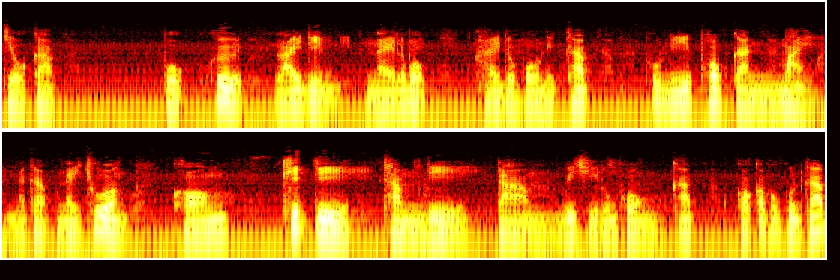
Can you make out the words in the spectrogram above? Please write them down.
เกี่ยวกับปลูกพืชไร้ดินในระบบไฮโดรโปนิกครับพรุ่งนี้พบกันใหม่นะครับในช่วงของคิดดีทำดีตามวิชีลุงพงศ์ครับ ขอขอบพระคุณครับ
